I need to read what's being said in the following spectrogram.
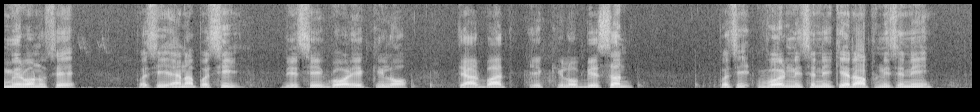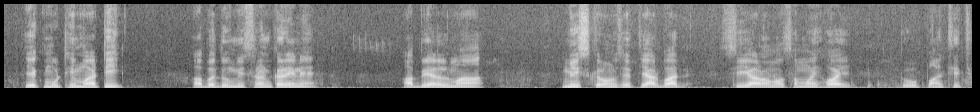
ઉમેરવાનું છે. પછી એના પછી દેશી ગોળ એક કિલો, ત્યારબાદ એક કિલો બેસન, પછી વડ નીચેની કે રાફ નીચેની એક મુઠ્ઠી માટી, આ બધું મિશ્રણ કરીને આ બેરલમાં મિક્સ કરવાનું છે. ત્યારબાદ શિયાળાનો સમય હોય તો પાંચથી છ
